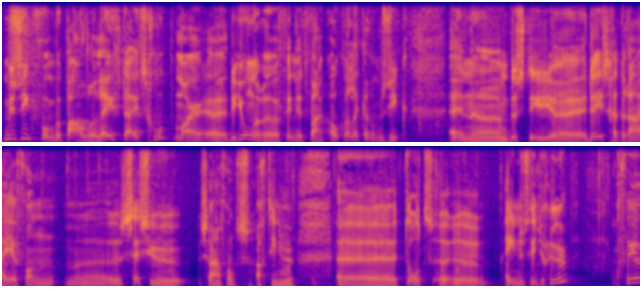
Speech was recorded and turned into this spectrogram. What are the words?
muziek voor een bepaalde leeftijdsgroep. Maar de jongeren vinden het vaak ook wel lekkere muziek. En dus die, deze gaat draaien van eh 6 uur s'avonds, 18 uur, tot eh 21 uur ongeveer.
